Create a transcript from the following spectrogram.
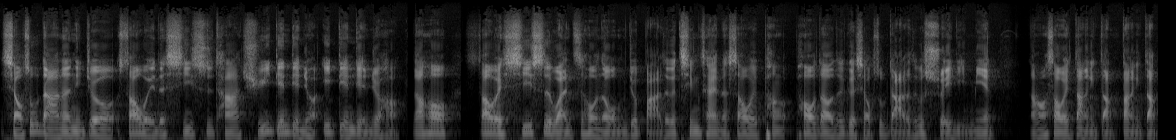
小苏打呢，你就稍微的稀释它，取一点点就好，一点点就好。然后稍微稀释完之后呢，我们就把这个青菜呢稍微泡泡到这个小苏打的这个水里面，然后稍微荡一荡，荡一荡，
